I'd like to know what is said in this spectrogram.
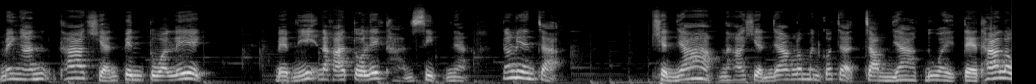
ไม่งั้นถ้าเขียนเป็นตัวเลข แบบนี้นะคะ ตัวเลขฐาน 10 เนี่ย นักเรียนจะเขียนยากนะคะ เขียนยากแล้วมันก็จะจำยากด้วย แต่ถ้าเรา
